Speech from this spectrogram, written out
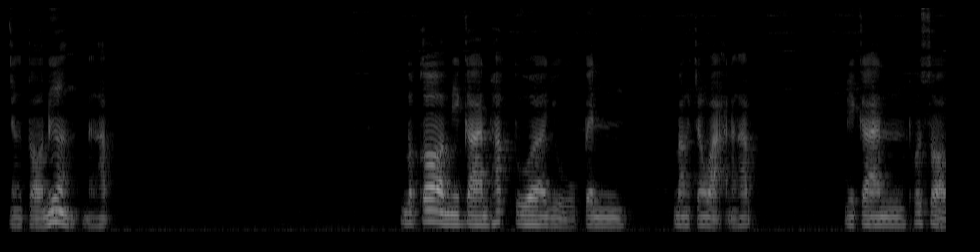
อย่างต่อเนื่องนะครับ แล้วก็มีการพักตัวอยู่เป็นบางจังหวะนะครับ มีการทดสอบ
